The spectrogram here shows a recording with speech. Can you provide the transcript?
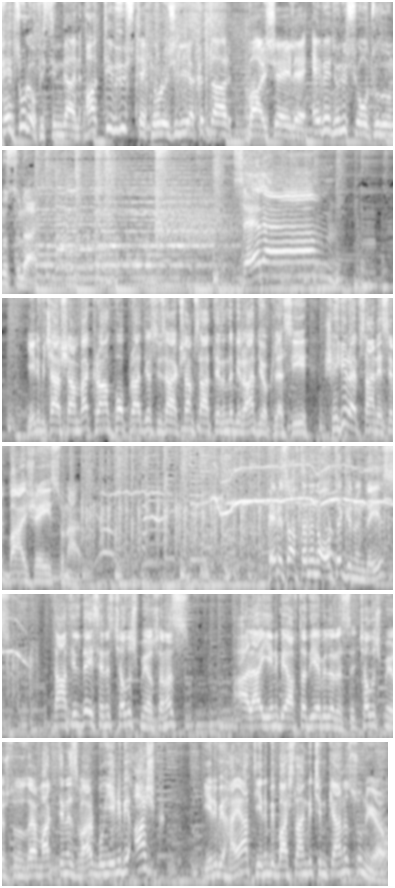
Petrol ofisinden aktif 3 teknolojili yakıtlar Bay J ile eve dönüş yolculuğunu sunar. Selam. Yeni bir çarşamba Kral Pop Radyo size akşam saatlerinde bir radyo klasiği şehir efsanesi Bay J'yi sunar. Henüz haftanın orta günündeyiz. Tatildeyseniz çalışmıyorsanız hala yeni bir hafta diyebiliriz. Çalışmıyorsunuz da vaktiniz var. Bu yeni bir aşk, yeni bir hayat, yeni bir başlangıç imkanı sunuyor.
